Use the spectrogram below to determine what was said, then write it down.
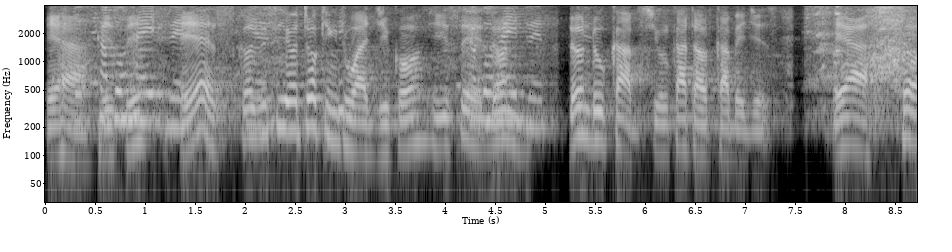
yeah. You see? Yes, because yes. you see you're talking to Ajiko. You say don't don't do carbs, you'll cut out cabbages. Yeah. So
